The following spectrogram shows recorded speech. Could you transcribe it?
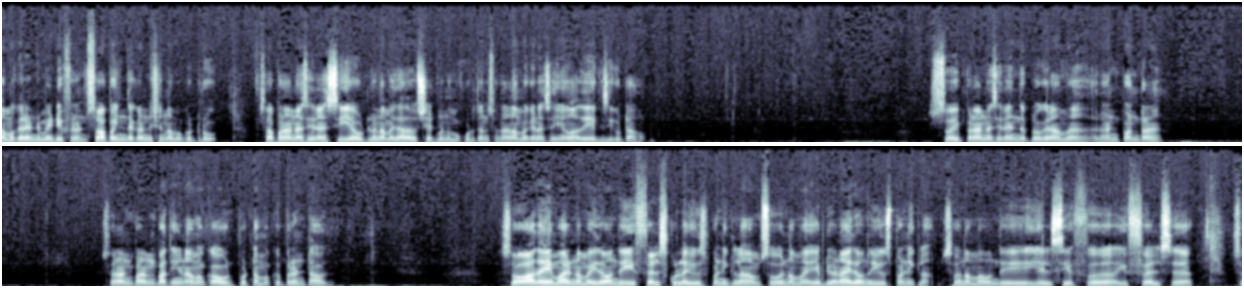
நமக்கு ரெண்டுமே டிஃப்ரெண்ட் ஸோ அப்போ இந்த கண்டிஷன் நமக்கு ட்ரூ ஸோ அப்போ நான் என்ன செய்கிறேன் சி அவுட்டில் நம்ம ஏதாவது ஒரு ஸ்டேட்மெண்ட் நம்ம கொடுத்தோன்னு சொன்னால் நமக்கு என்ன செய்யும்? அது எக்ஸிக்யூட் ஆகும். ஸோ இப்போ நான் என்ன செய்கிறேன் இந்த ப்ரோக்ராமை ரன் பண்ணுறேன் ஸோ ரன் பண்ணு பார்த்தீங்கன்னா நமக்கு அவுட்புட் நமக்கு பிரிண்ட் ஆகுது. ஸோ அதே மாதிரி நம்ம இதை வந்து இஃப்எல்ஸ்குள்ளே யூஸ் பண்ணிக்கலாம். ஸோ நம்ம எப்படி வேணால் இதை வந்து யூஸ் பண்ணிக்கலாம். ஸோ நம்ம வந்து எல்ஸ் இஃப் இஃப்எல்ஸு ஸோ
